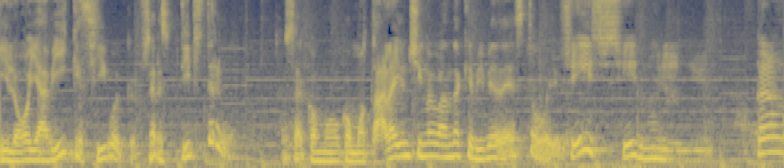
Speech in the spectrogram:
Y luego ya vi que sí, güey, que pues, eres tipster, güey. O sea, como, como tal, hay un chingo de banda que vive de esto, güey. Sí, sí, sí. no, y- y- pero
